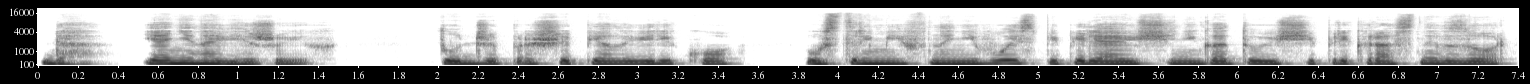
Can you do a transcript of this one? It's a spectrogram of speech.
Да, я ненавижу их, тут же прошипела Верико, устремив на него испепеляющий, неготующий прекрасный взор.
